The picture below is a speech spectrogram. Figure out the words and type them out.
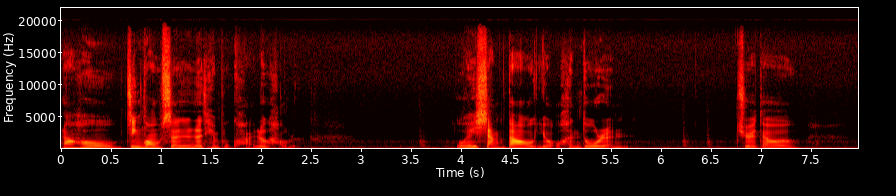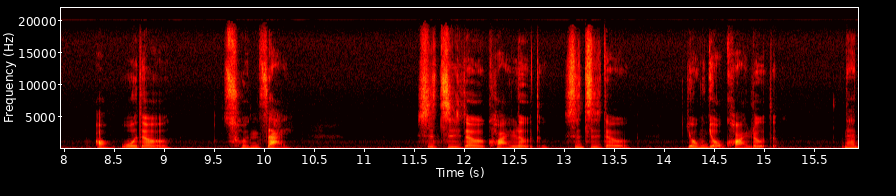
然后尽管我生日那天不快乐，好了，我会想到有很多人觉得，哦，我的存在。是值得快乐的，是值得拥有快乐的。那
